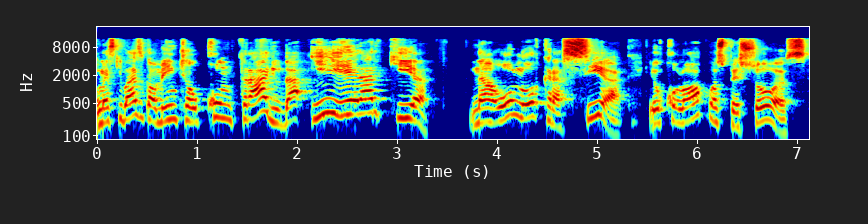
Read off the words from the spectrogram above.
mas que basicamente é o contrário da hierarquia. Na holocracia, eu coloco as pessoas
